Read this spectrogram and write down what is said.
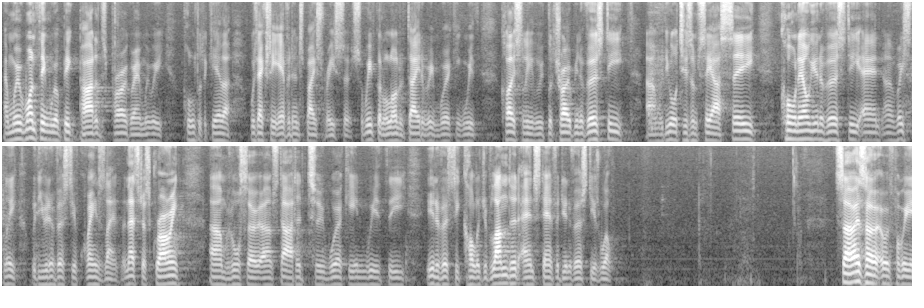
And we're, one thing we're a big part of this program when we pulled it together was actually evidence-based research. So we've got a lot of data we've been working with closely with La Trobe University, um, with the Autism CRC, Cornell University, and uh, recently with the University of Queensland. And that's just growing. Um, we've also uh, started to work in with the University College of London and Stanford University as well. So as I was probably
